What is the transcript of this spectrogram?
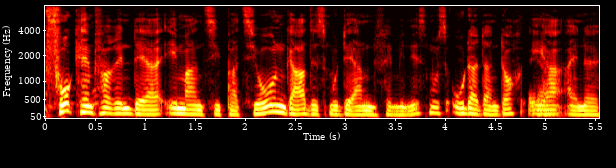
Vorkämpferin der Emanzipation, gar des modernen Feminismus oder dann doch eher eine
